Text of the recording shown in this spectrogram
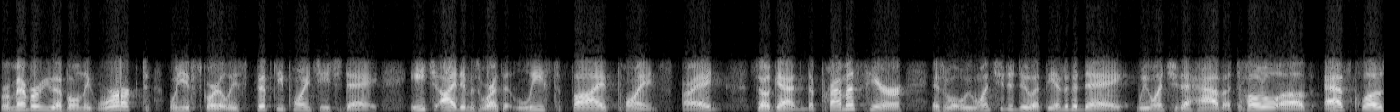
Remember, you have only worked when you've scored at least 50 points each day. Each item is worth at least five points. All right? So, again, the premise here is what we want you to do at the end of the day, we want you to have a total of as close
